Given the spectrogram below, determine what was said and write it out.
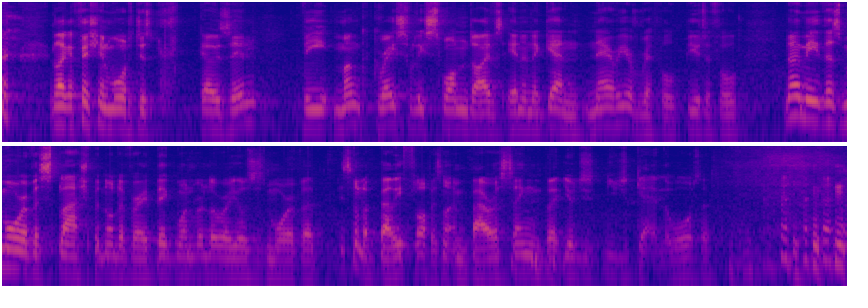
like a fish in water just goes in. The monk gracefully swan dives in, and again, nary a ripple, beautiful. Nomi, there's more of a splash, but not a very big one. Relora, yours is more of a. It's not a belly flop. It's not embarrassing, but you just you just get in the water.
